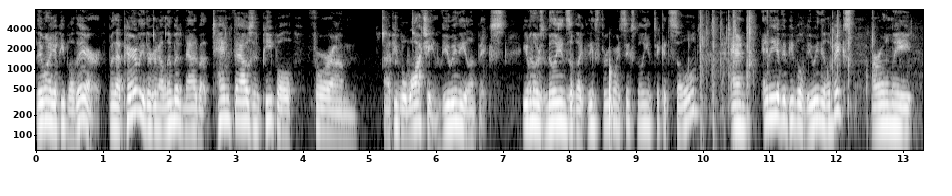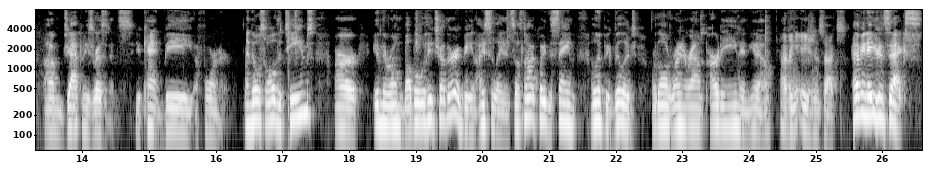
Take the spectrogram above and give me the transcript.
they want to get people there. But apparently, they're going to limit it now to about 10,000 people for um, uh, people watching, viewing the Olympics. Even though there's millions of like I think 3.6 million tickets sold, and any of the people viewing the Olympics are only um, Japanese residents. You can't be a foreigner. And also, all the teams are in their own bubble with each other and being isolated. So it's not quite the same Olympic Village where they're all running around partying and, you know, Having Asian sex. having Asian sex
